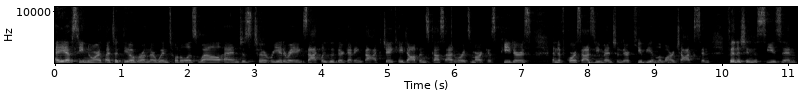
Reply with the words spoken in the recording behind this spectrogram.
AFC North. I took the over on their win total as well. And just to reiterate exactly who they're getting back J.K. Dobbins, Gus Edwards, Marcus Peters, and of course, as you mentioned, their QB and Lamar Jackson finishing the season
